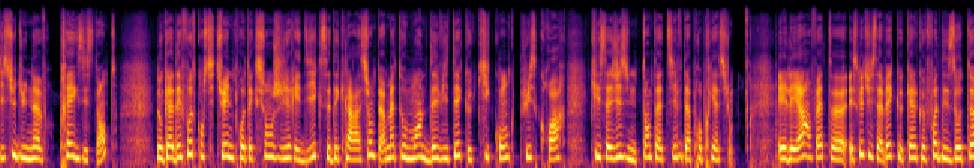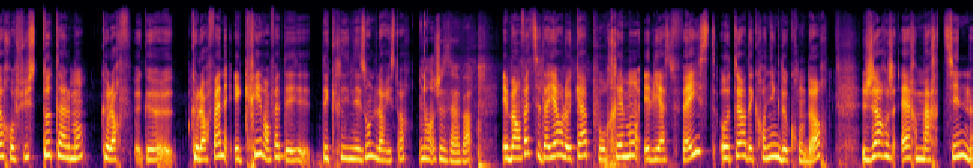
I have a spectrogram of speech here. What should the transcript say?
issues d'une œuvre préexistante. Donc à défaut de constituer une protection juridique, ces déclarations permettent au moins d'éviter que quiconque puisse croire qu'il s'agisse d'une tentative d'appropriation. Et Léa, en fait, euh, est-ce que tu savais que quelquefois des auteurs refusent totalement que leurs que, que leurs fans écrivent en fait des déclinaisons de leur histoire Non, je savais pas. et ben en fait, c'est d'ailleurs le cas pour Raymond Elias Feist, auteur des Chroniques de Condor, George R. Martin,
